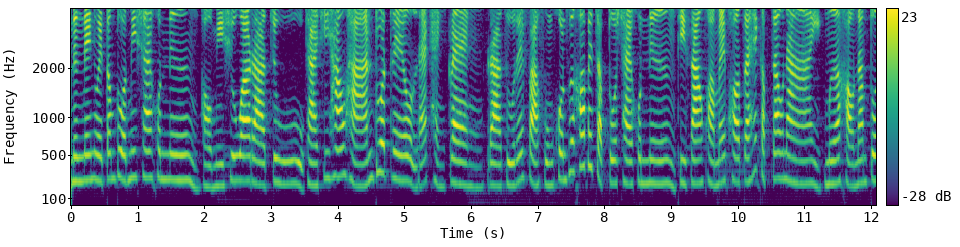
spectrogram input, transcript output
หนึ่งในหน่วยตำรวจมีชายคนหนึ่ง เขามีชื่อว่าราจู ชายที่ห้าวหาญรวดเร็ว และแข็งแกร่ง ราจูได้ฝ่าฝูงคนเพื่อเข้าไปจับตัวชายคนหนึ่งที่สร้างความไม่พอใจให้กับเจ้านาย เมื่อเขานำตัว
